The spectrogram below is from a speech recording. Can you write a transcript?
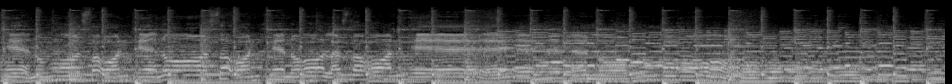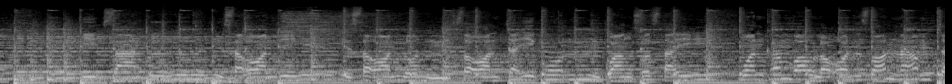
แท่นอสะอ่อนแท่นอสะอ่อนแท่นอละสะอ่อนแท่นออีสานเอ้ยสะอ่อนดีสะอ่อนล้นสะอ่อนใจคนกว้างสดใสมวนคำเบาละอ่อนสอนน้ำใจ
